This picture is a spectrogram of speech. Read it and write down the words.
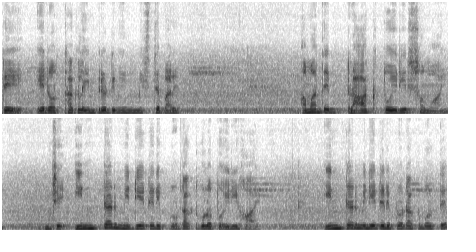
the error থাকলে ইম্পিউরিটি মিশতে পারে। আমাদের ড্রাগ তৈরির সময় যে ইন্টারমিডিয়েটারি প্রোডাক্টগুলো তৈরি হয় ইন্টারমিডিয়েটারি প্রোডাক্ট বলতে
